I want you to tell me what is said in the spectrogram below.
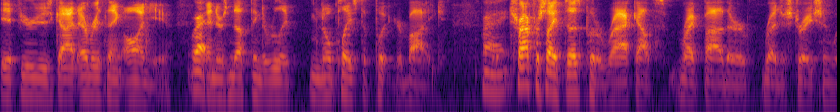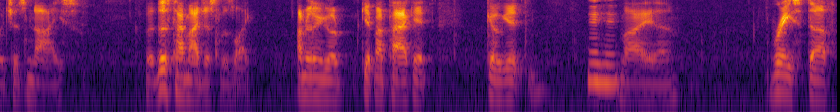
if you're just got everything on you Right. and there's nothing to really, no place to put your bike. right. Tri for does put a rack out right by their registration, which is nice. But this time I just was like, I'm just gonna go get my packet, go get Mm-hmm. my uh, race stuff,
